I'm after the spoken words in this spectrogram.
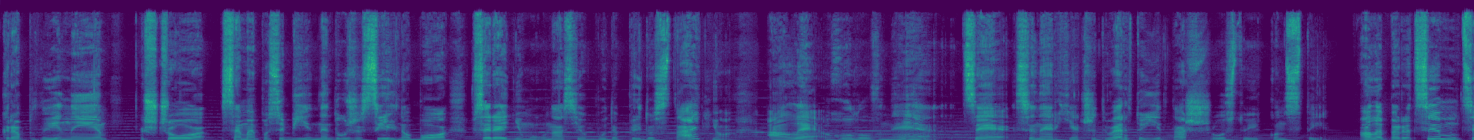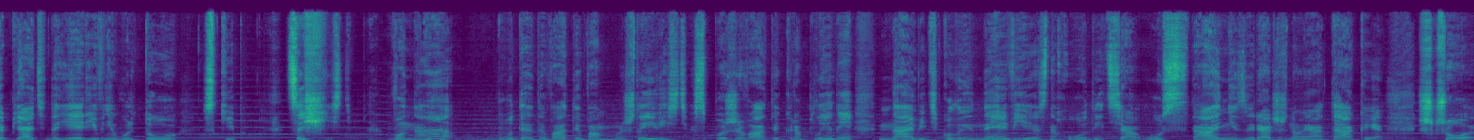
краплини. Що саме по собі не дуже сильно, бо в середньому у нас їх буде предостатньо, але головне це синергія четвертої та шостої консти. Але перед цим це 5 дає рівні вольту скіп. Це 6. Вона буде давати вам можливість споживати краплини, навіть коли Неві знаходиться у стані зарядженої атаки, що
